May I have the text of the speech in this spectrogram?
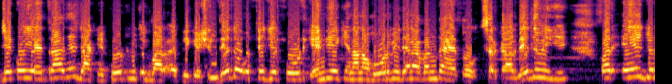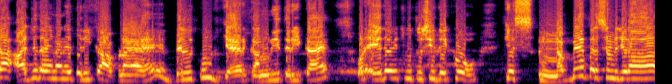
ਜੇ ਕੋਈ ਇਤਰਾਜ਼ ਹੈ, ਜਾ ਕੇ ਕੋਰਟ ਵਿੱਚ ਇੱਕ ਵਾਰ ਐਪਲੀਕੇਸ਼ਨ ਦੇ ਦਿਓ, ਉੱਥੇ ਜੇ ਕੋਰਟ ਕਹਿੰਦੀ ਹੈ ਕਿ ਇਹਨਾਂ ਨੂੰ ਹੋਰ ਵੀ ਦੇਣਾ ਬੰਦਾ ਹੈ, ਤਾਂ ਸਰਕਾਰ ਦੇ ਦੇਵੇਗੀ। ਪਰ ਇਹ ਜਿਹੜਾ ਅੱਜ ਦਾ ਇਹਨਾਂ ਨੇ ਤਰੀਕਾ ਅਪਣਾਇਆ ਹੈ ਬਿਲਕੁਲ ਗੈਰ ਕਾਨੂੰਨੀ ਤਰੀਕਾ ਹੈ ਔਰ ਇਹਦੇ ਵਿੱਚ ਵੀ ਤੁਸੀਂ ਦੇਖੋ ਕਿ ਸ- 90% ਜਿਹੜਾ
